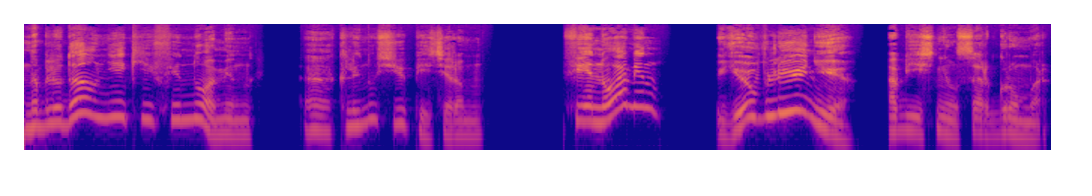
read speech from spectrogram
наблюдал некий феномен, э, клянусь Юпитером. «Феномен?» «Явление», — объяснил сэр Груммер.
